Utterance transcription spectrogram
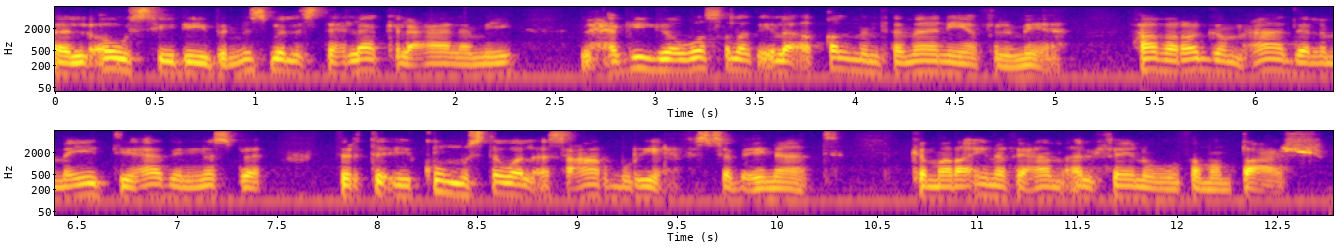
الاو سي دي بالنسبة للاستهلاك العالمي الحقيقة وصلت إلى أقل من 8% هذا رقم عادة لما ياتي هذه النسبة يكون مستوى الأسعار مريح في السبعينات. كما رأينا في عام 2018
